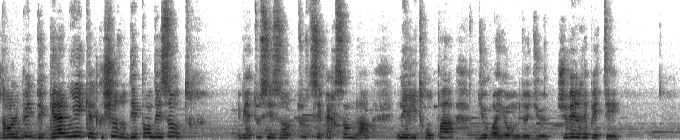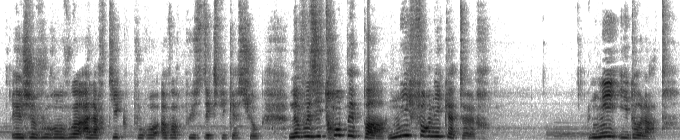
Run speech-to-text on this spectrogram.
dans le but de gagner quelque chose aux dépens des autres eh bien ces, toutes ces personnes-là n'hériteront pas du royaume de Dieu. Je vais le répéter. Et je vous renvoie à l'article pour avoir plus d'explications. Ne vous y trompez pas, ni fornicateur, ni idolâtre,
